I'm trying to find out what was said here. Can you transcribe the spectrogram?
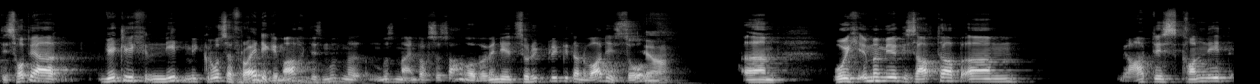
das habe ich auch wirklich nicht mit großer Freude gemacht, das muss man, muss man einfach so sagen. Aber wenn ich jetzt zurückblicke, dann war das so. Ja. Ähm, wo ich immer mir gesagt habe, ähm, ja, das kann nicht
